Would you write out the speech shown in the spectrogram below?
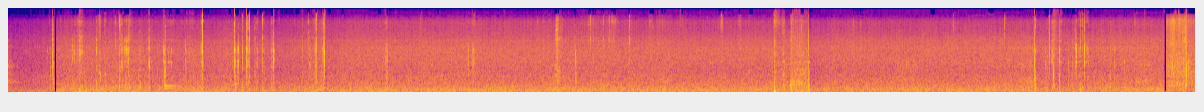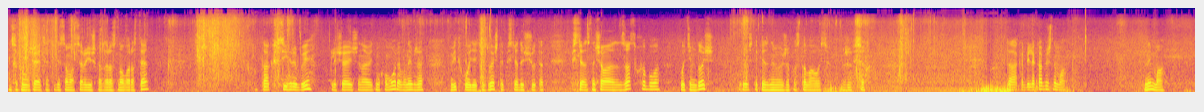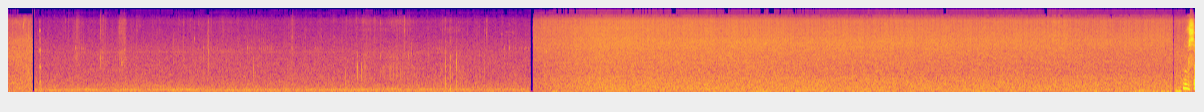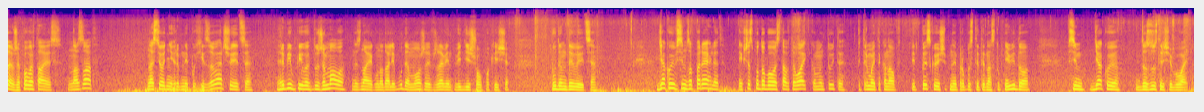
Це виходить тільки сама сироїшка зараз нова росте. Так, всі гриби, включаючи навіть мухомори, вони вже відходять. Ось після дощу так. Після спочатку засуха була, потім дощ. І ось таке з ними вже поставалося. Вже все. Так, а біля кабіж нема. Нема. Ну все вже, повертаюсь назад. На сьогодні грибний похід завершується. Грибів білих дуже мало, не знаю, як воно далі буде, може вже він відійшов поки що. Будемо дивитися. Дякую всім за перегляд. Якщо сподобалось, ставте лайк, коментуйте, підтримайте канал підпискою, щоб не пропустити наступні відео. Всім дякую, до зустрічі, бувайте!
